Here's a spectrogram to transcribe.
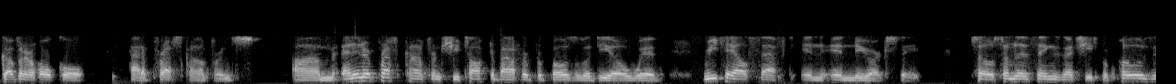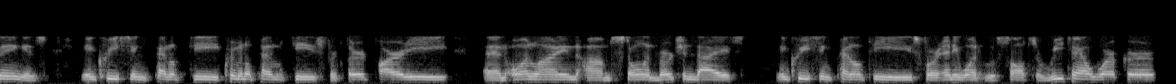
Governor Hochul had a press conference, um, and in her press conference, she talked about her proposal to deal with retail theft in in New York State. So, some of the things that she's proposing is increasing penalty criminal penalties for third party and online um, stolen merchandise, increasing penalties for anyone who assaults a retail worker,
